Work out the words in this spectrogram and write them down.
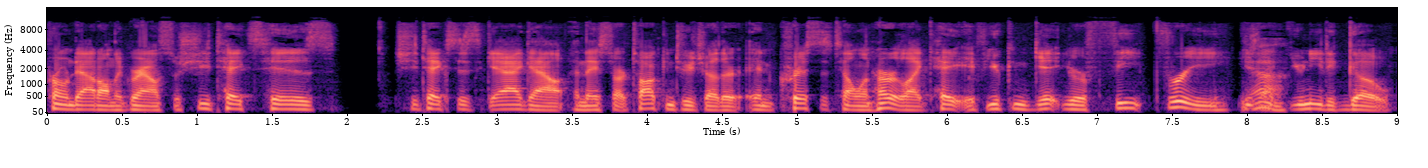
prone out on the ground. So she takes his she takes his gag out and they start talking to each other and Chris is telling her like, "Hey, if you can get your feet free, he's Yeah. like, you need to go.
